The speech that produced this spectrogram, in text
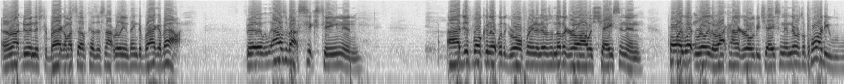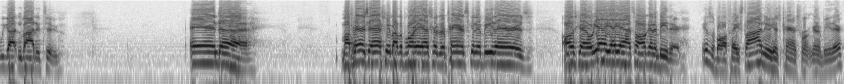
And I'm not doing this to brag on myself because it's not really anything to brag about. But I was about 16 and I just broken up with a girlfriend, and there was another girl I was chasing, and probably wasn't really the right kind of girl to be chasing. And there was a party we got invited to. And uh, my parents asked me about the party. Asked her, their parents going to be there? Is all this guy, oh, yeah, yeah, yeah, it's all going to be there. It was a bald-faced lie. I knew his parents weren't going to be there.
